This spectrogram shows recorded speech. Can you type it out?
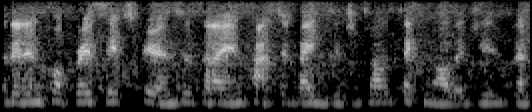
that it incorporates the experiences that are impacted by digital technologies that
